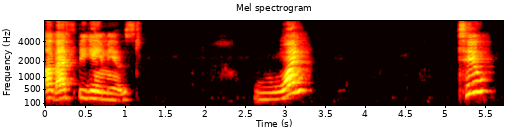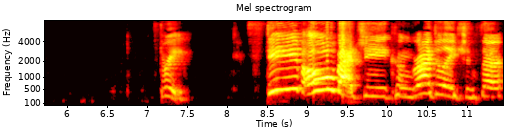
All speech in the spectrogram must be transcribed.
of SP Game Used. One, two, three. Steve Obacci, congratulations, sir.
